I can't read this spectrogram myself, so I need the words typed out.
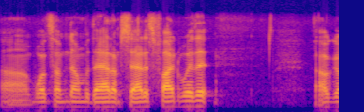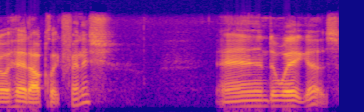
Uh, once I'm done with that, I'm satisfied with it. I'll go ahead, I'll click finish, and away it goes.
